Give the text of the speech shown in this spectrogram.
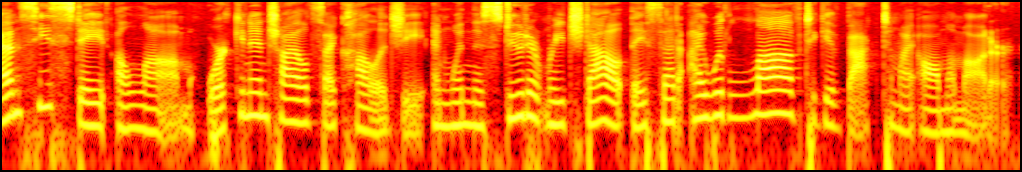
NC State alum working in child psychology. And when the student reached out, they said, I would love to give back to my alma mater.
